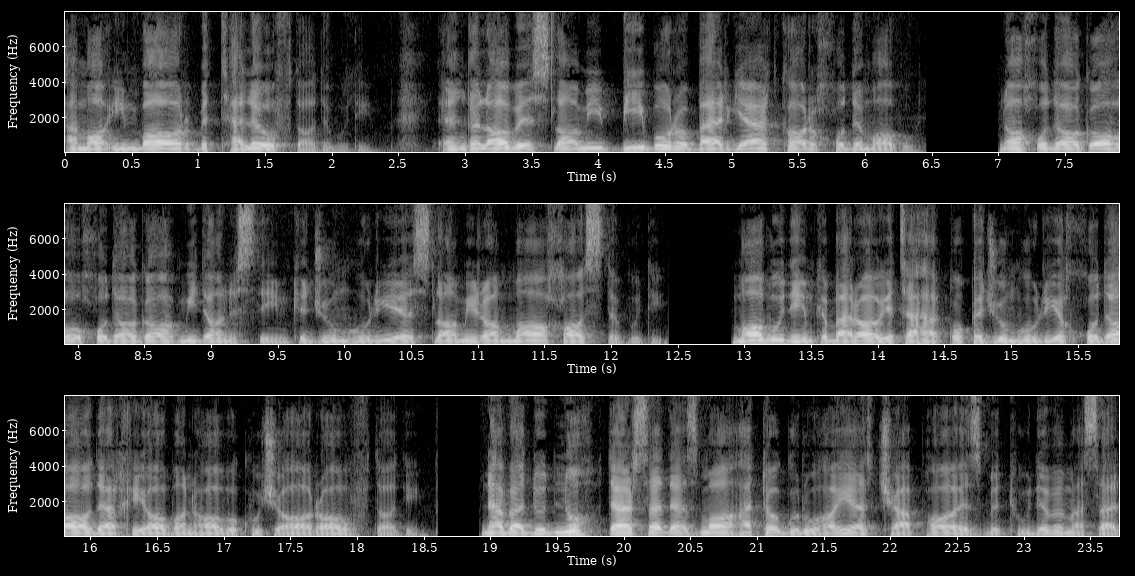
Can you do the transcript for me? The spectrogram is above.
اما این بار به تله افتاده بودیم. انقلاب اسلامی بی و برگرد کار خود ما بود. ناخداگاه و خداگاه می‌دانستیم که جمهوری اسلامی را ما خواسته بودیم. ما بودیم که برای تحقق جمهوری خدا در خیابانها و کوچه ها راه افتادیم. 99 درصد از ما حتی گروههایی از چپها حزب توده به مثل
